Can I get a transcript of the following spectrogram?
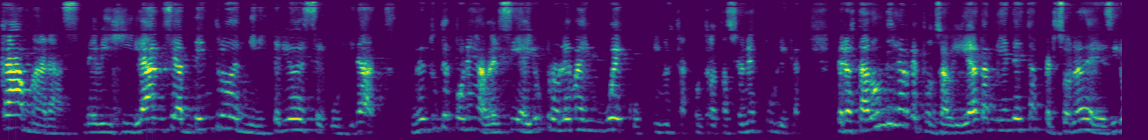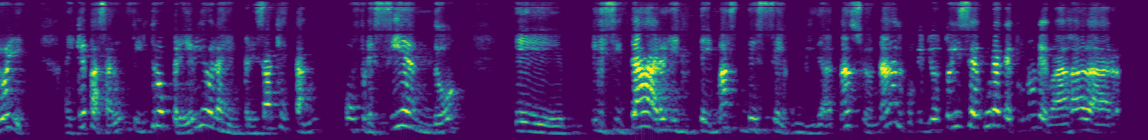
cámaras de vigilancia dentro del Ministerio de Seguridad. Entonces tú te pones a ver si hay un problema, hay un hueco en nuestras contrataciones públicas. Pero hasta dónde es la responsabilidad también de estas personas de decir, oye, hay que pasar un filtro previo a las empresas que están ofreciendo eh, licitar en temas de seguridad nacional, porque yo estoy segura que tú no le vas a dar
